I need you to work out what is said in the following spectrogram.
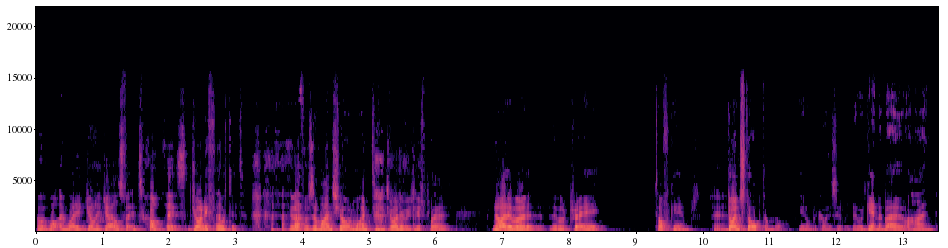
And, what, and where did Johnny Giles fit into all this? Johnny floated. you know, if it was a man short on one team, Johnny was just playing. No, they were they were pretty tough games. Yeah. Don stopped them though, you know, because it, they were getting a bit out of hand.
